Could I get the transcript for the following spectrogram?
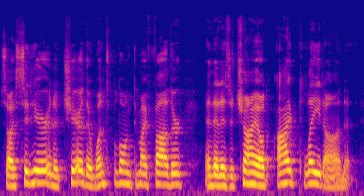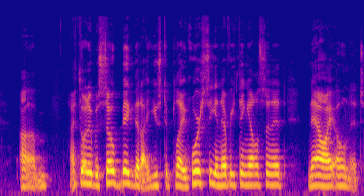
So I sit here in a chair that once belonged to my father and that as a child I played on. Um, I thought it was so big that I used to play horsey and everything else in it. Now I own it.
